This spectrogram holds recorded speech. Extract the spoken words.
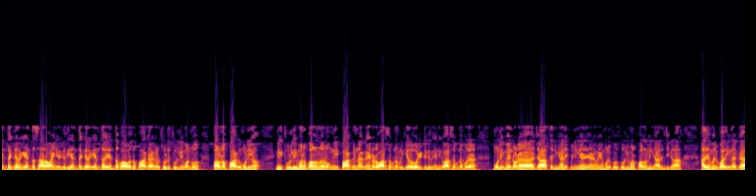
எந்த கிரகம் எந்த சாரம் வாங்கியிருக்குது எந்த கிரகம் எந்த எந்த பாவத்தை பார்க்குறாங்கன்னு சொல்லி துல்லியமான பலனை பார்க்க முடியும். நீங்க துல்லியமான பலன் நீங்க பார்க்கணுனாக்க என்னோட வாட்ஸ்அப் நம்பர் கீழே ஓடிட்டு இருக்குதுங்க. நீங்க வாட்ஸ்அப் நம்பர் மூலியமா என்னோட ஜாதத்தை நீங்க அனுப்பி நீங்க என் என் மூலியமா துல்லியமான பலனை நீங்க அறிஞ்சிக்கலாம். அதே மாதிரி பாத்தீங்கன்னாக்கா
